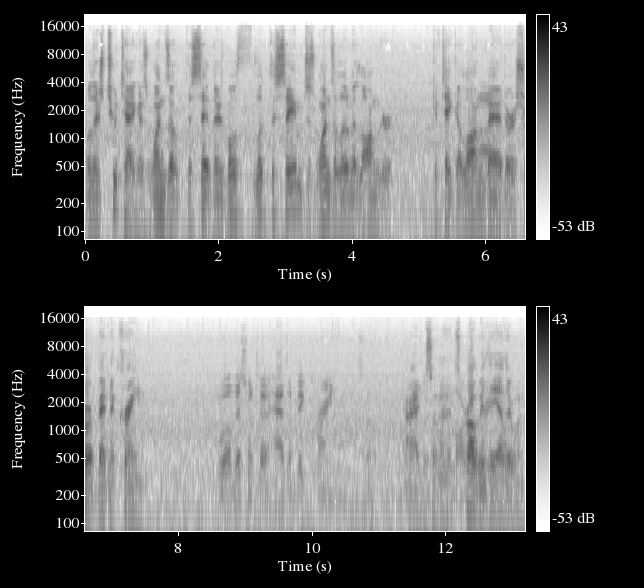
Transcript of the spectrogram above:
Well, there's two Taygas. One's a, the They're both look the same, just one's a little bit longer. Can take a long Uh, bed or a short bed and a crane. Well, this one has a big crane. So All right, so then it's probably the other one.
